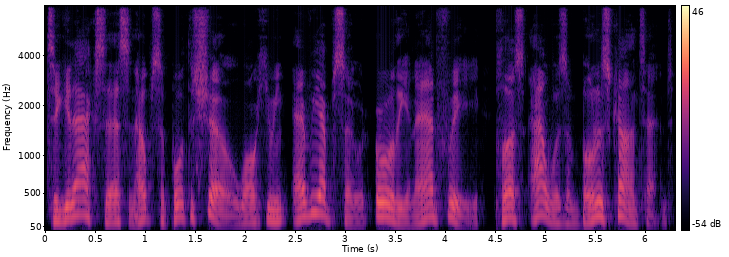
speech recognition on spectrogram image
To get access and help support the show while hearing every episode early and ad free, plus hours of bonus content,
